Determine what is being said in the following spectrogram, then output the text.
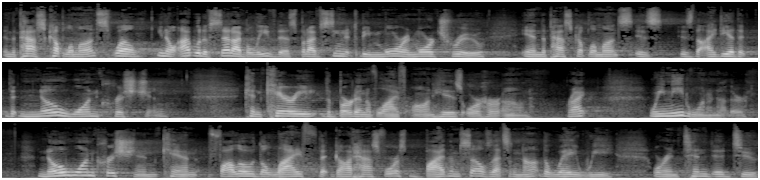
in the past couple of months, well, you know, I would have said I believe this, but I've seen it to be more and more true in the past couple of months, is, is the idea that, that no one Christian can carry the burden of life on his or her own, right? We need one another. No one Christian can follow the life that God has for us by themselves. That's not the way we were intended to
